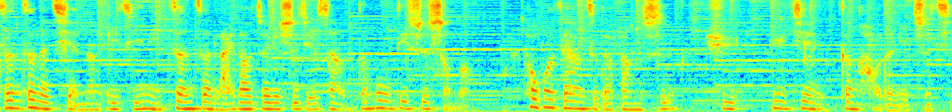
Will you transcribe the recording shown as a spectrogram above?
真正的潜能，以及你真正来到这个世界上的目的是什么。透过这样子的方式去遇见更好的你自己。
